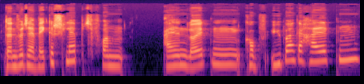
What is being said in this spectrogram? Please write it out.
Und dann wird er weggeschleppt von allen Leuten kopfüber gehalten.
